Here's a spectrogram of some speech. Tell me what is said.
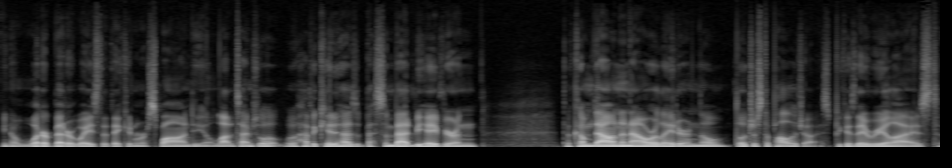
you know, what are better ways that they can respond. You know, a lot of times we'll, we'll have a kid who has some bad behavior, and they'll come down an hour later and they'll they'll just apologize because they realized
